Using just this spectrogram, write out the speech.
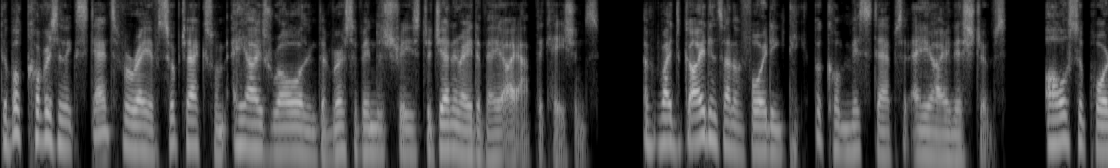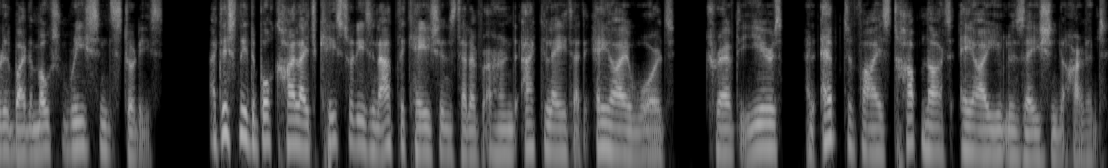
The book covers an extensive array of subjects from AI's role in diverse industries to generative AI applications and provides guidance on avoiding typical missteps in AI initiatives, all supported by the most recent studies. Additionally, the book highlights case studies and applications that have earned accolades at AI awards throughout the years and emphasize top-notch AI utilization in Ireland.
